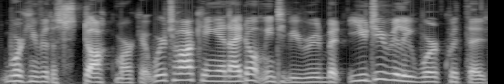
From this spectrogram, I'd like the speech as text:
working for the stock market. We're talking, and I don't mean to be rude, but you do really work with the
